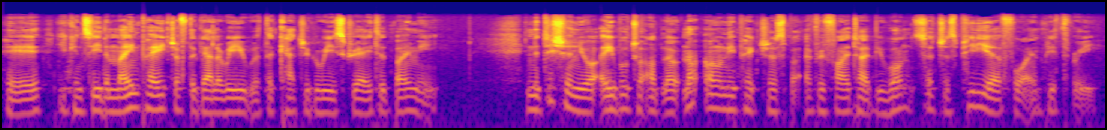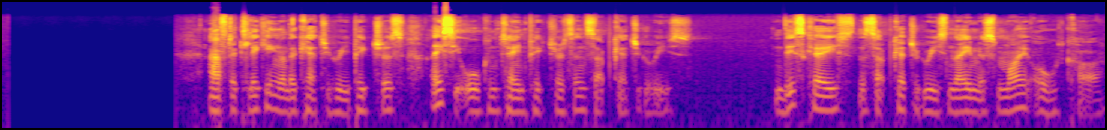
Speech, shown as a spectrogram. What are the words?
Here you can see the main page of the gallery with the categories created by me. In addition you are able to upload not only pictures but every file type you want such as PDF or MP3. After clicking on the category Pictures I see all contained pictures and subcategories. In this case, the subcategory's name is My Old Car.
